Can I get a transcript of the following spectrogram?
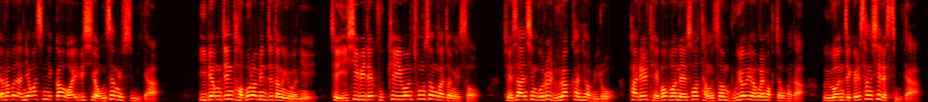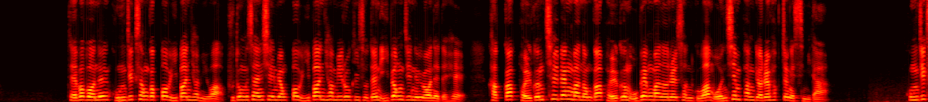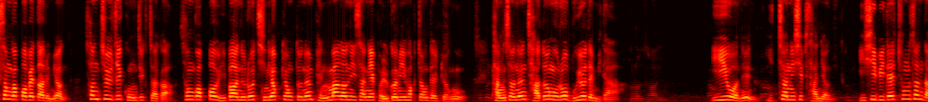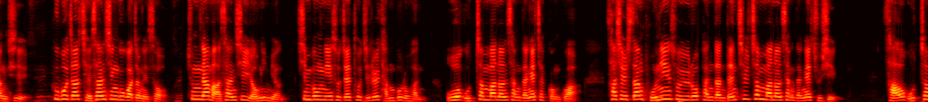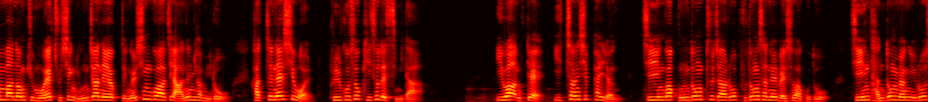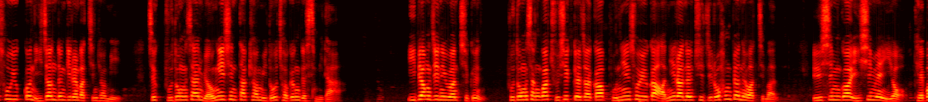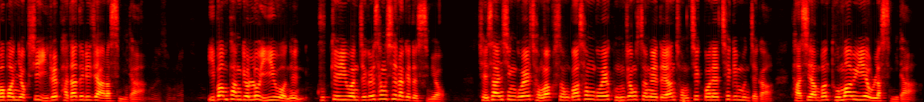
여러분 안녕하십니까? YBC 영상뉴스입니다. 이병진 더불어민주당 의원이 제22대 국회의원 총선 과정에서 재산 신고를 누락한 혐의로 8일 대법원에서 당선 무효형을 확정받아 의원직을 상실했습니다. 대법원은 공직선거법 위반 혐의와 부동산 실명법 위반 혐의로 기소된 이병진 의원에 대해 각각 벌금 700만 원과 벌금 500만 원을 선고한 원심 판결을 확정했습니다. 공직선거법에 따르면 선출직 공직자가 선거법 위반으로 징역형 또는 100만 원 이상의 벌금이 확정될 경우 당선은 자동으로 무효됩니다. 이 의원은 2024년 22대 총선 당시 후보자 재산 신고 과정에서 충남 아산시 영이면 신봉리 소재 토지를 담보로 한 5억 5천만 원 상당의 채권과 사실상 본인 소유로 판단된 7천만 원 상당의 주식, 4억 5천만 원 규모의 주식 융자 내역 등을 신고하지 않은 혐의로 같은 해 10월 불구속 기소됐습니다. 이와 함께 2018년 지인과 공동 투자로 부동산을 매수하고도 지인 단독 명의로 소유권 이전 등기를 마친 혐의, 즉 부동산 명의 신탁 혐의도 적용됐습니다. 이병진 의원 측은 부동산과 주식 계좌가 본인 소유가 아니라는 취지로 항변해왔지만 1심과 2심에 이어 대법원 역시 이를 받아들이지 않았습니다. 이번 판결로 이 의원은 국회의원직을 상실하게 됐으며 재산 신고의 정확성과 선거의 공정성에 대한 정치권의 책임 문제가 다시 한번 도마 위에 올랐습니다.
